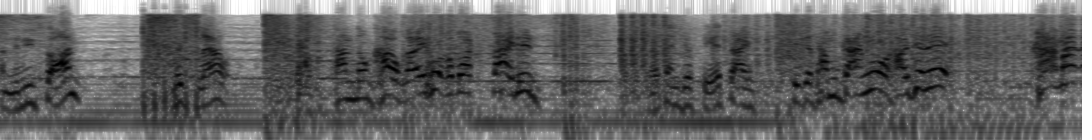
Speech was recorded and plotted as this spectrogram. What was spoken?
ท่านนิสอนนึกแล้ว ท่านต้องเข้ากับไอ้พวกกบฏใต้ดิน แล้วท่านจะเสียใจ ที่จะทำการโง่เขลาเช่นนี้ฆ่ามัน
